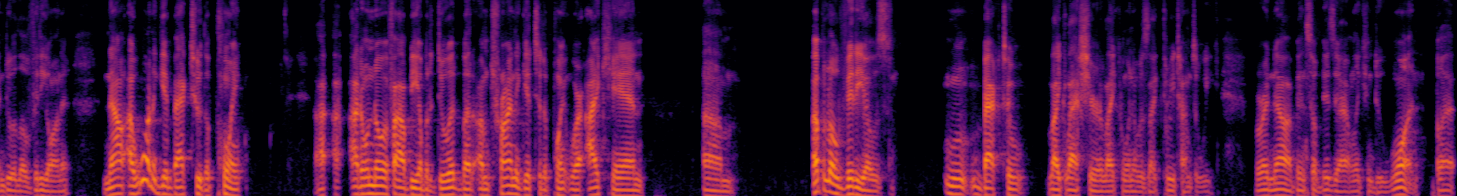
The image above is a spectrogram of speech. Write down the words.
and do a little video on it. Now, I want to get back to the point. I, I, I don't know if I'll be able to do it, but I'm trying to get to the point where I can um, upload videos mm, back to like last year, like when it was like three times a week. But right now, I've been so busy, I only can do one. But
